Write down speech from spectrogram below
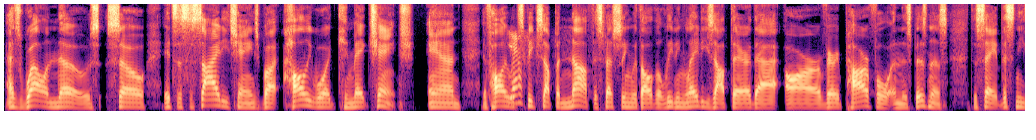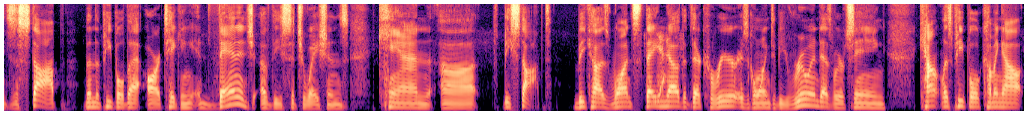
as well in those. So it's a society change, but Hollywood can make change. And if Hollywood Yes. speaks up enough, especially with all the leading ladies out there that are very powerful in this business, to say this needs to stop, then the people that are taking advantage of these situations can uh, be stopped. Because once they Yes. know that their career is going to be ruined, as we are seeing countless people coming out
